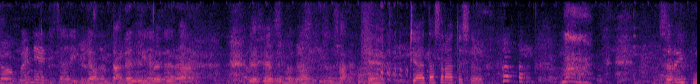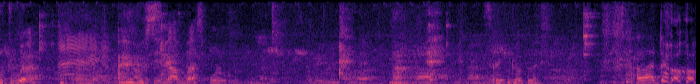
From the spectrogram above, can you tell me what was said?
jawabannya dicari bilangan bulat di antara Biasanya 19 itu susah. Eh, di atas 100 loh Seribu dua ditambah sepuluh. 1012 salah dong.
